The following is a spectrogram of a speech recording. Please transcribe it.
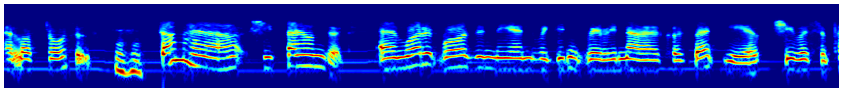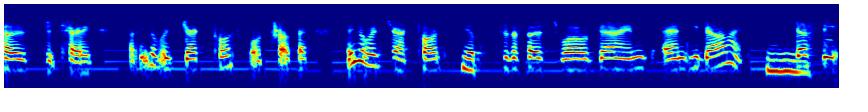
had lost horses. hmm Somehow she found it. And what it was in the end, we didn't really know because that year she was supposed to take, I think it was Jackpot or Truffaut, I think it was Jackpot Yep. to the first World Games, and he died Mm. just the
